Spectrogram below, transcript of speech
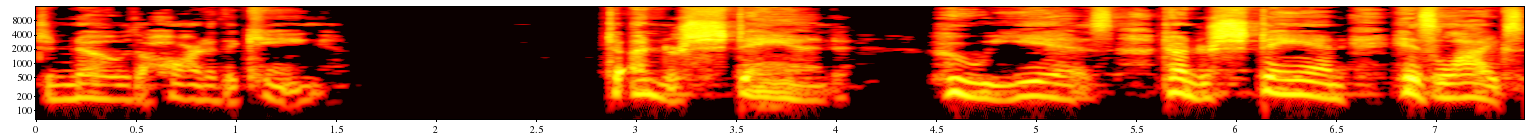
To know the heart of the king. To understand who he is. To understand his likes.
